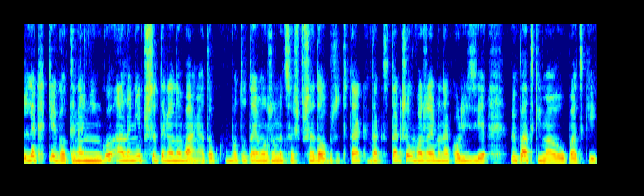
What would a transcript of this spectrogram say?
lekkiego treningu, ale nie przetrenowania, to, bo tutaj możemy coś przedobrzyć, tak? tak? Także uważajmy na kolizje, wypadki, małe upadki,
